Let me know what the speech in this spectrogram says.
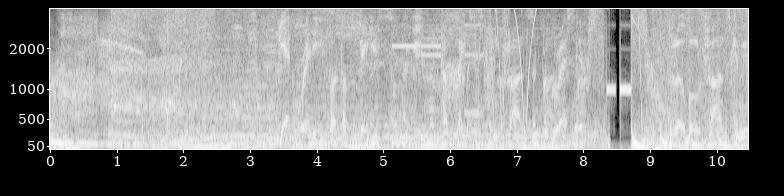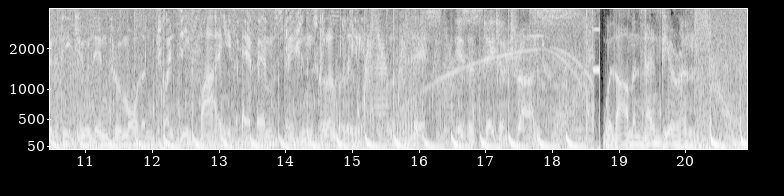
Get ready for the biggest selection of the latest in trance and progressive. Global trance community tuned in through more than 25 FM stations globally. This is a state of trance with Armin van Buuren.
